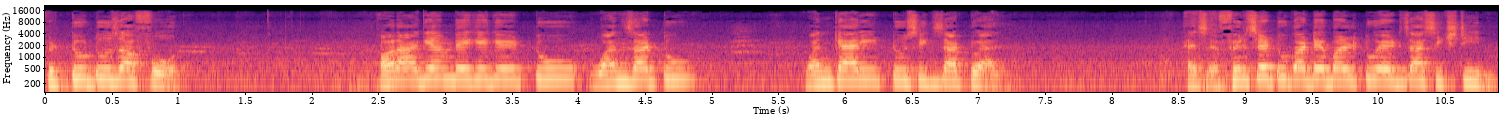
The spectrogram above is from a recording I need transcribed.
फिर टू टू ज़ा फोर और आगे हम देखेंगे टू वन ज़ा two one carry two six ज़ा ट्वेल्व ऐसे, फिर से टू का टेबल टू एट ज़ा सिक्सटीन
